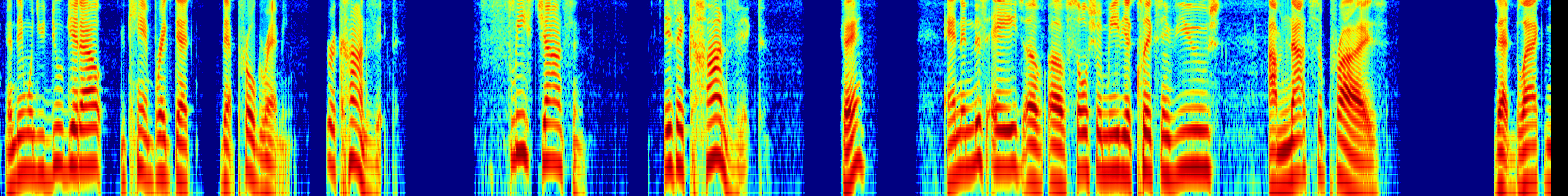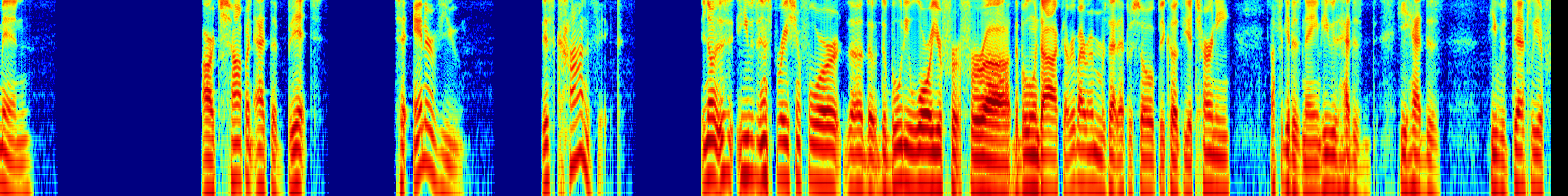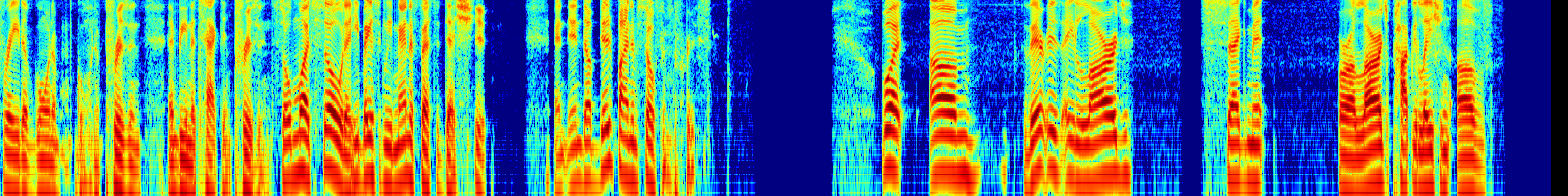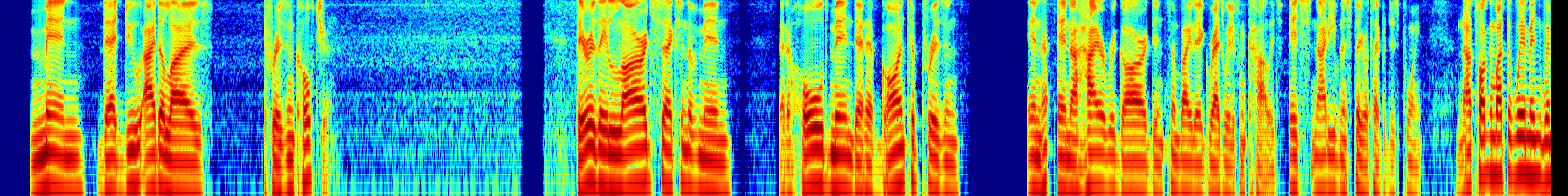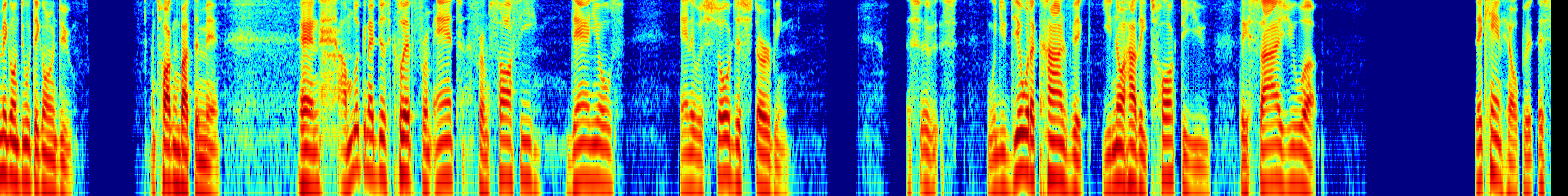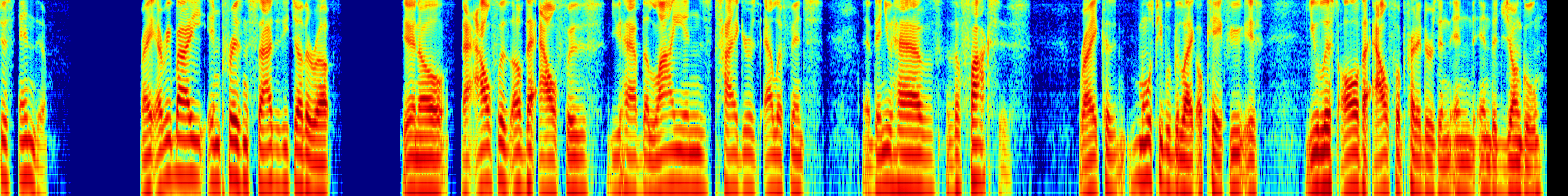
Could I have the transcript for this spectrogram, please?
And then when you do get out, you can't break that that programming. You're a convict. Fleece Johnson is a convict. Okay? And in this age of, of social media clicks and views, I'm not surprised that black men are chomping at the bit to interview this convict you know, he was inspiration for the, the, the booty warrior for for uh, the Boondocks. Everybody remembers that episode because the attorney, I forget his name. He was had this he had this he was deathly afraid of going to going to prison and being attacked in prison. So much so that he basically manifested that shit and end up did find himself in prison. But um there is a large segment or a large population of men that do idolize prison culture. There is a large section of men that hold men that have gone to prison in in a higher regard than somebody that graduated from college. It's not even a stereotype at this point. I'm not talking about the women. Women gonna do what they're gonna do. I'm talking about the men. And I'm looking at this clip from Ant from Saucy Daniels, and it was so disturbing it's, it's, when you deal with a convict, you know how they talk to you. They size you up. They can't help it. It's just in them. Right? Everybody in prison sizes each other up. You know, the alphas of the alphas. You have the lions, tigers, elephants, and then you have the foxes, right? Because most people be like, okay, if you if you list all the alpha predators in in, in the jungle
